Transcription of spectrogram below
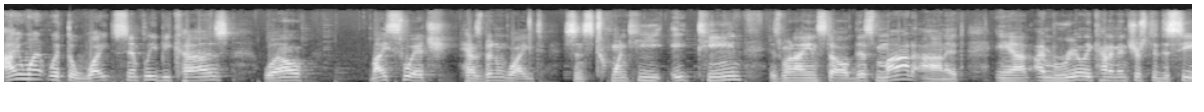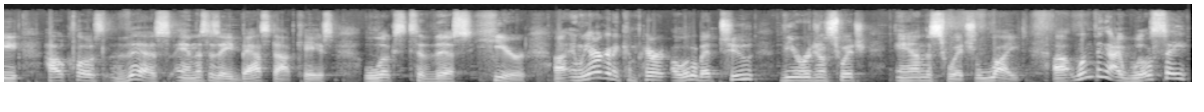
I went with the white simply because, well, my Switch has been white since 2018 is when I installed this mod on it and I'm really kind of interested to see how close this, and this is a BASSTOP case, looks to this here. Uh, and we are going to compare it a little bit to the original Switch and the Switch Lite. Uh, one thing I will say,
